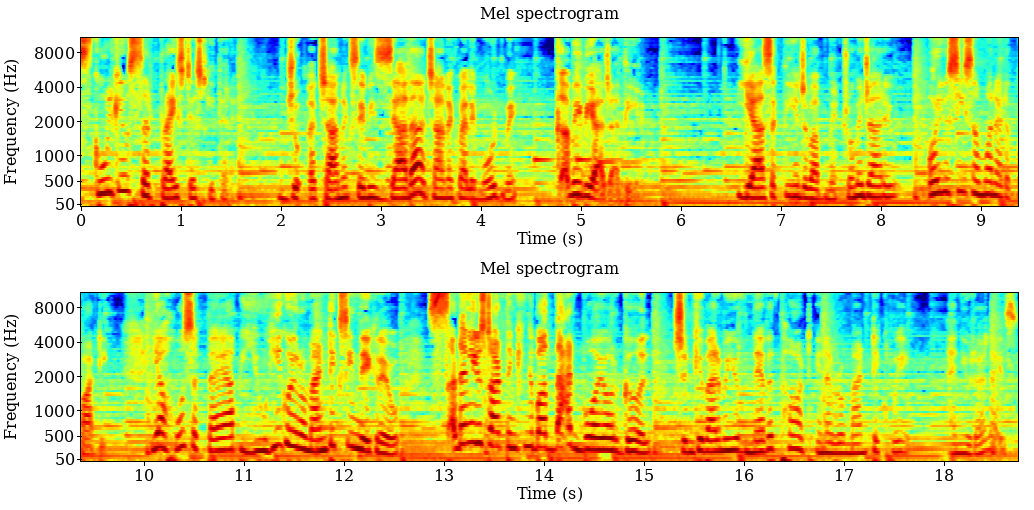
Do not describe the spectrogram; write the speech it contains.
स्कूल के उस सरप्राइज़ टेस्ट की तरह जो अचानक से भी ज़्यादा अचानक वाले मोड में कभी भी आ जाती है। ये आ सकती है जब आप मेट्रो में जा रहे हो। और you see someone at a party या हो सकता है आप यूँ ही कोई रोमांटिक सीन देख रहे हो. Suddenly you start thinking about that boy और गर्ल जिनके बारे में you never thought in a romantic way and you realise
